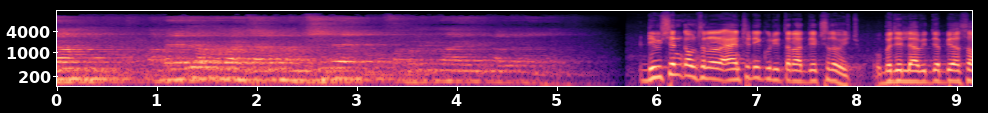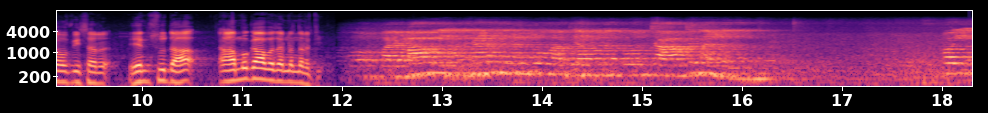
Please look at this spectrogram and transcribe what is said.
എല്ലാം നമ്മൾ ഏത് വായിച്ചാലും മനുഷ്യനെ സംബന്ധിക്കുന്നതായി ഡിവിഷൻ കൗൺസിലർ ആന്റണി കുരിത്തറ അധ്യക്ഷത വഹിച്ചു. ഉപജില്ലാ വിദ്യാഭ്യാസ ഓഫീസർ എൻ സുധ ആമുഖാവതരണം നടത്തി. ചാർജ് നൽകുന്നത്. അപ്പോൾ ഈ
